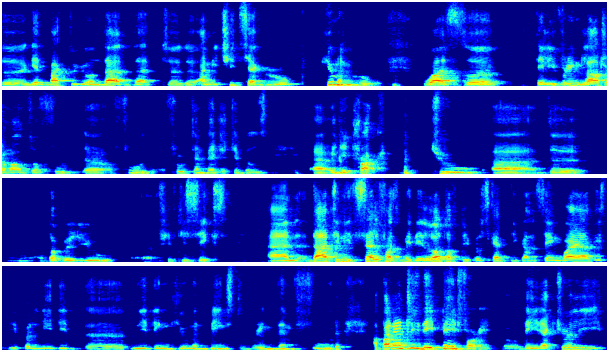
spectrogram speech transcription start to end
uh, get back to you on that, that uh, the Amicizia group, human group, was uh, delivering large amounts of food, uh, food, fruits and vegetables in a truck to the W56 and that in itself has made a lot of people skeptical, saying, why are these people needed, uh, needing human beings to bring them food? Apparently they paid for it, though. They actually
